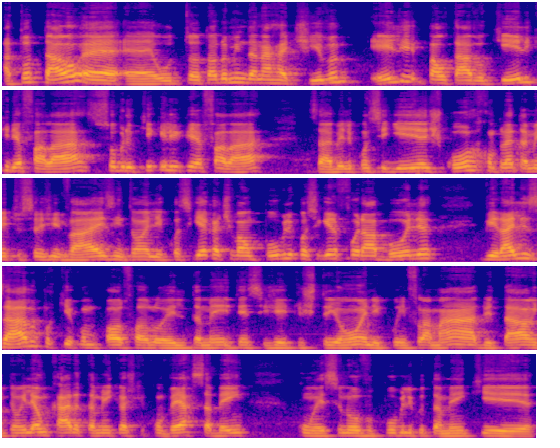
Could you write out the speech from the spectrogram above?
a total, é, é, o total domínio da narrativa, ele pautava o que ele queria falar, sobre o que, que ele queria falar, sabe? Ele conseguia expor completamente os seus rivais, então ele conseguia cativar um público, conseguia furar a bolha, viralizava, porque, como o Paulo falou, ele também tem esse jeito estriônico, inflamado e tal, então ele é um cara também que eu acho que conversa bem com esse novo público também que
